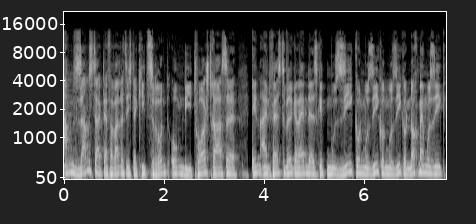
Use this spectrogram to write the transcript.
Am Samstag, da verwandelt sich der Kiez rund um die Torstraße in ein Festivalgelände. Es gibt Musik und Musik und Musik und noch mehr Musik,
